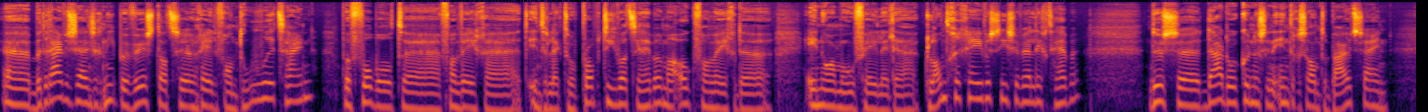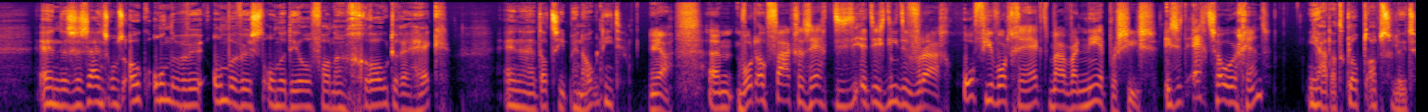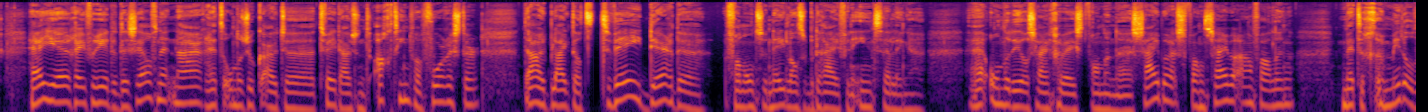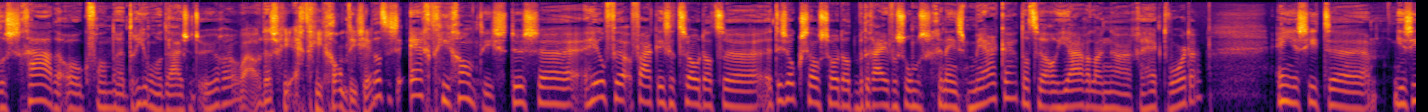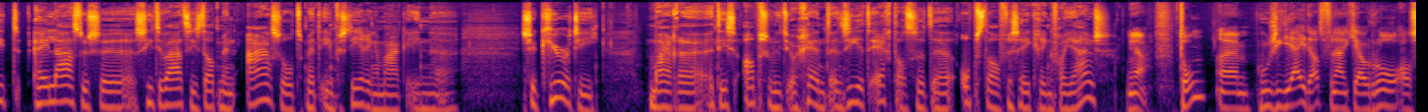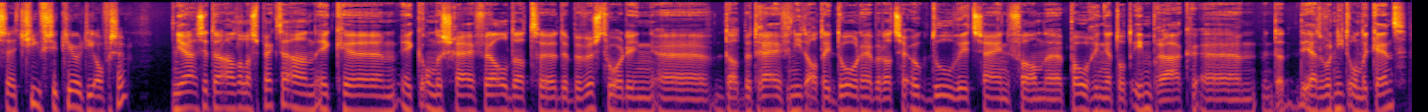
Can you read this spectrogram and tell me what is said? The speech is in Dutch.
Uh, bedrijven zijn zich niet bewust dat ze een relevant doelwit zijn. Bijvoorbeeld uh, vanwege het intellectual property wat ze hebben, maar ook vanwege de enorme hoeveelheden klantgegevens die ze wellicht hebben. Dus daardoor kunnen ze een interessante buit zijn. En ze zijn soms ook onbewust onderdeel van een grotere hack. En dat ziet men ook niet. Ja, um, wordt ook vaak gezegd: het is niet een vraag of je wordt gehackt, maar wanneer precies. Is het echt zo urgent? Ja, dat klopt absoluut. je refereerde er zelf net naar het onderzoek uit 2018 eh, van Forrester. Daaruit blijkt dat twee derde van onze Nederlandse bedrijven en instellingen onderdeel zijn geweest van, een, uh, cyber, van cyberaanvallen. Met een gemiddelde schade ook van 300.000 eh, euro. Wauw, dat is echt gigantisch, hè? Dat is echt gigantisch. Dus heel veel, vaak is het zo dat. het is ook zelfs zo dat bedrijven soms geen eens merken dat ze al jarenlang gehackt worden. En je ziet, uh, je ziet helaas dus uh, situaties dat men aarzelt met investeringen maken in uh, security. Maar het is absoluut urgent. En zie het echt als de opstalverzekering van je huis. Ja, Ton, ehm, hoe zie jij dat vanuit jouw rol als Chief Security Officer? Ja, er zitten een aantal aspecten aan. Ik, uh, ik onderschrijf wel dat uh, de bewustwording uh, dat bedrijven niet altijd doorhebben dat ze ook doelwit zijn van pogingen tot inbraak. Ehm, dat, ja, dat wordt niet onderkend.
